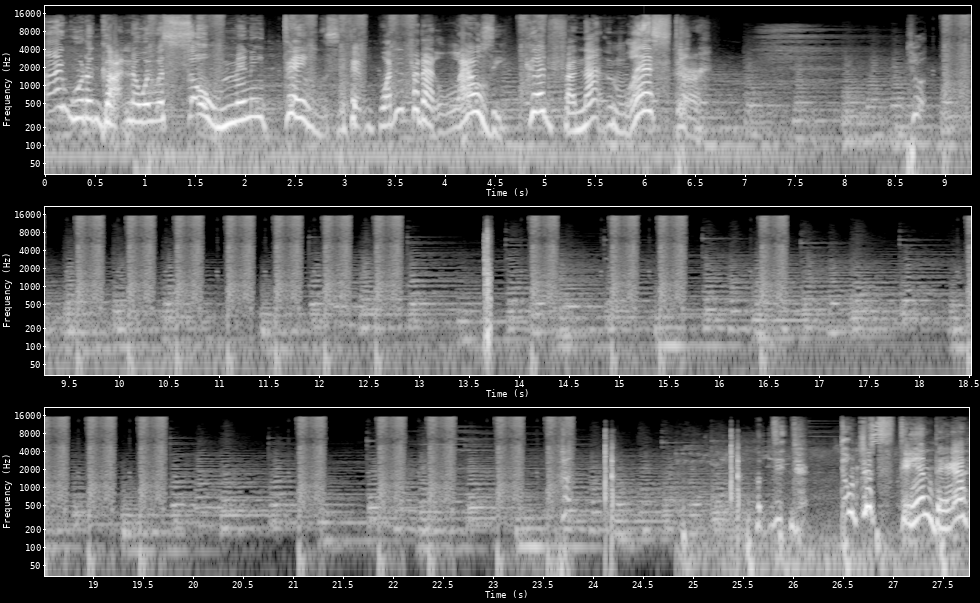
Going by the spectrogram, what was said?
I would have gotten away with so many things if it wasn't for that lousy good for nothing Lester! Don't just stand there.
